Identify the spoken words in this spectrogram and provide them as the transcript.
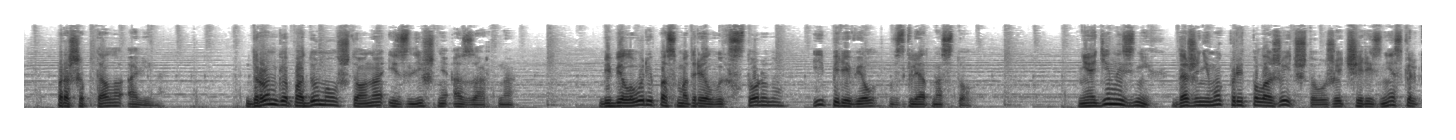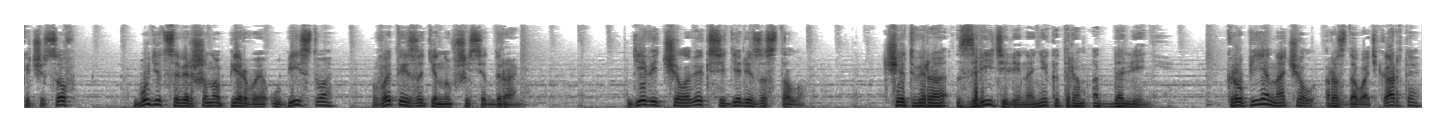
– прошептала Алина. Дронго подумал, что она излишне азартна. Бибелаури посмотрел в их сторону и перевел взгляд на стол. Ни один из них даже не мог предположить, что уже через несколько часов будет совершено первое убийство в этой затянувшейся драме. Девять человек сидели за столом. Четверо зрителей на некотором отдалении. Крупье начал раздавать карты.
